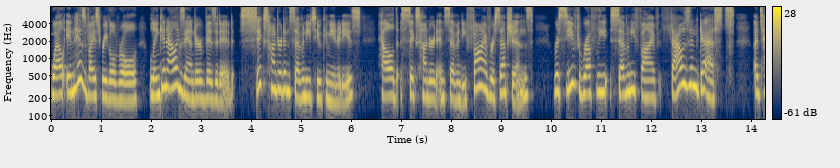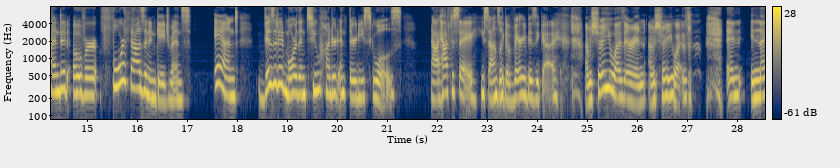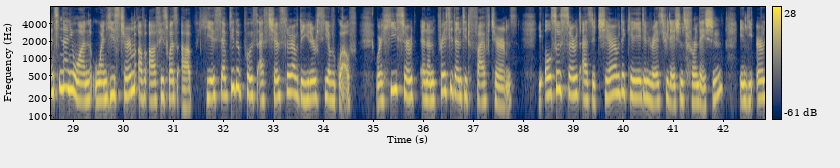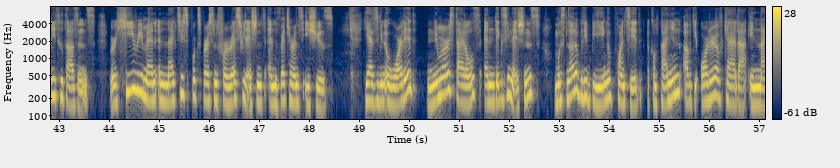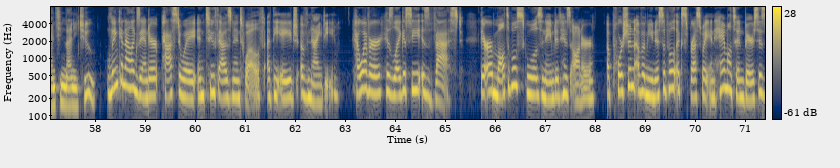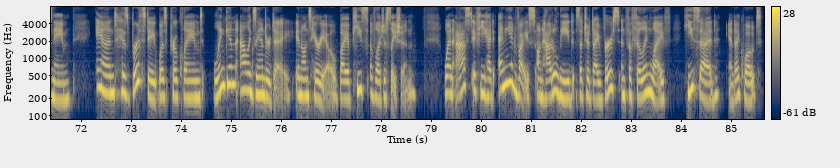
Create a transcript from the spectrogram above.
While in his vice-regal role, Lincoln Alexander visited 672 communities, held 675 receptions, received roughly 75,000 guests, attended over 4,000 engagements, and visited more than 230 schools. Now, I have to say, he sounds like a very busy guy. I'm sure he was, Erin. I'm sure he was. and in 1991, when his term of office was up, he accepted a post as Chancellor of the University of Guelph, where he served an unprecedented five terms. He also served as the chair of the Canadian Race Relations Foundation in the early 2000s, where he remained an active spokesperson for race relations and veterans issues. He has been awarded numerous titles and designations, most notably being appointed a Companion of the Order of Canada in 1992. Lincoln Alexander passed away in 2012 at the age of 90. However, his legacy is vast. There are multiple schools named in his honor, a portion of a municipal expressway in Hamilton bears his name, and his birth date was proclaimed Lincoln Alexander Day in Ontario by a piece of legislation. When asked if he had any advice on how to lead such a diverse and fulfilling life, he said, and I quote,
